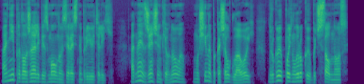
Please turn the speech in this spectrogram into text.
Они продолжали безмолвно взирать на приютелей. Одна из женщин кивнула, мужчина покачал головой, другой поднял руку и почесал нос.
